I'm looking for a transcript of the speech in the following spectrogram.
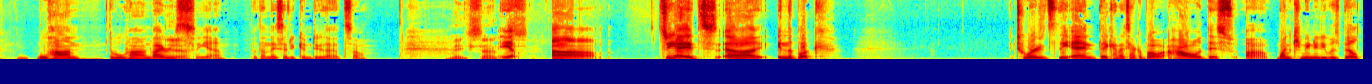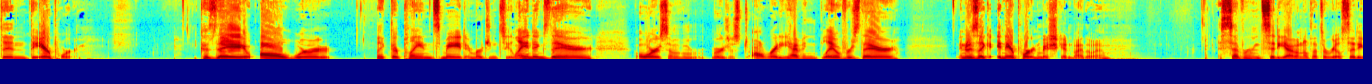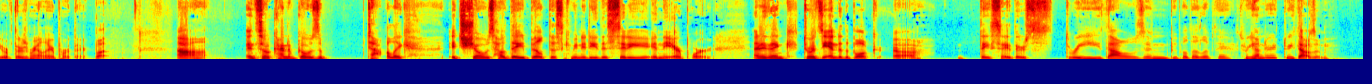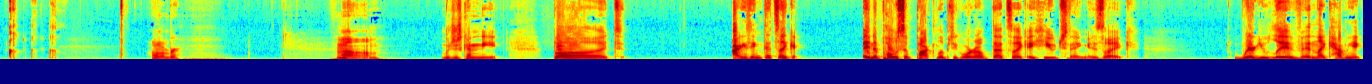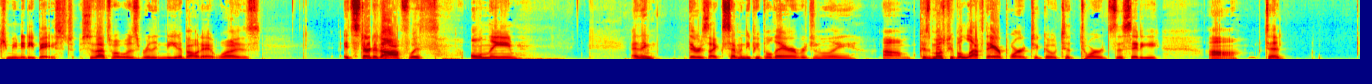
Wuhan, the Wuhan virus. Yeah. But then they said you couldn't do that. So. Makes sense. Yep. Um. So yeah, it's uh in the book. Towards the end, they kind of talk about how this uh, one community was built in the airport because they all were like their planes made emergency landings there, or some of them were just already having layovers there. And it was like an airport in Michigan, by the way. Severn City. I don't know if that's a real city or if there's a real airport there, but uh, and so it kind of goes to like it shows how they built this community, this city in the airport. And I think towards the end of the book, uh, they say there's 3,000 people that live there. 300? 3,000. I don't remember. Um, which is kind of neat. But I think that's like in a post-apocalyptic world, that's like a huge thing. Is like where you live and like having it community based. So that's what was really neat about it was it started off with only I think there was like 70 people there originally um cuz most people left the airport to go to towards the city uh to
